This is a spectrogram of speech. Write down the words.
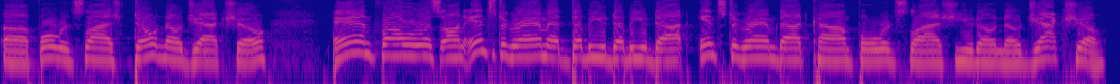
uh, forward slash don't know jack show. And follow us on Instagram at www.instagram.com forward slash you don't know jack show.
